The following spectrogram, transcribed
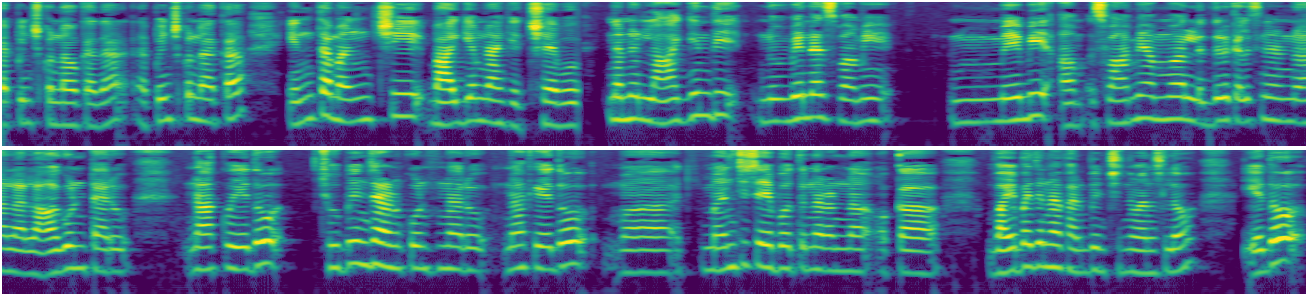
రప్పించుకున్నావు కదా? రప్పించుకున్నాక ఇంత మంచి భాగ్యం నాకు ఇచ్చావు. నన్ను లాగింది నువ్వేనా స్వామి? మేబీ స్వామి అమ్మ వాళ్ళు ఇద్దరు కలిసి నన్ను అలా లాగుంటారు. నాకు ఏదో చూపించాలనుకుంటున్నారు. నాకు ఏదో మా- మంచి చేయబోతున్నారన్న ఒక వైబ్ అయితే నాకు అనిపించింది మనసులో. ఏదో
